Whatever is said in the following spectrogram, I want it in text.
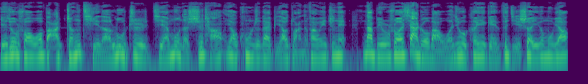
也就是说，我把整体的录制节目的时长要控制在比较短的范围之内。那比如说下周吧，我就可以给自己设一个目标，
